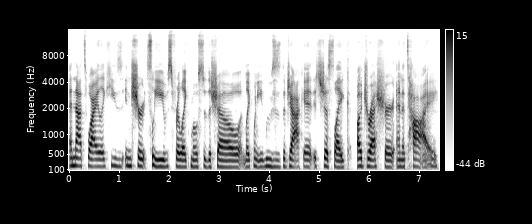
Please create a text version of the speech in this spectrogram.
And that's why like he's in shirt sleeves for like most of the show. Like when he loses the jacket, it's just like a dress shirt and a tie.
